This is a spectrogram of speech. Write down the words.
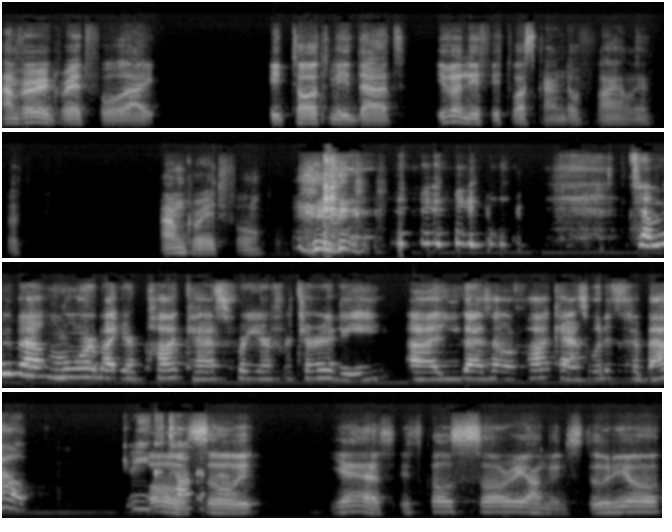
I'm very grateful. Like it taught me that even if it was kind of violent, but I'm grateful. Tell me about more about your podcast for your fraternity. Uh, you guys have a podcast. What is it about? Oh, so it, yes, it's called Sorry, I'm in studio.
